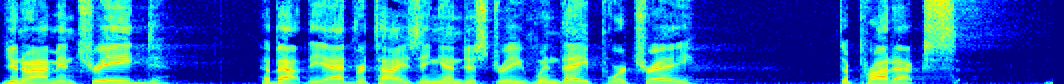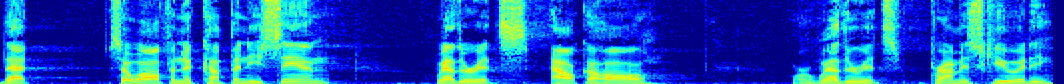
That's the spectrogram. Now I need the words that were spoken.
You know, I'm intrigued about the advertising industry when they portray the products that so often accompany sin, whether it's alcohol or whether it's promiscuity.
